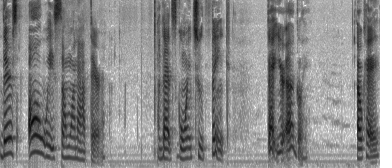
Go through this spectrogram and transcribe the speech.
there's always someone out there that's going to think that you're ugly. Okay?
